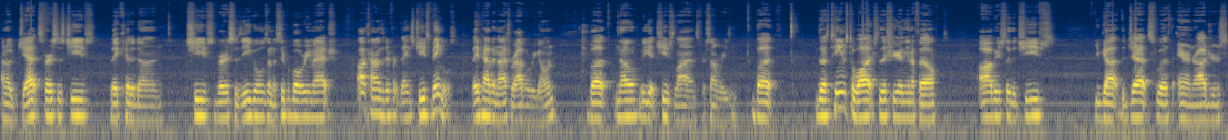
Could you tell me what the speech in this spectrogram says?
I don't know, Jets versus Chiefs. They could have done Chiefs versus Eagles in the Super Bowl rematch. All kinds of different things. Chiefs Bengals. They've have a nice rivalry going. But no, we get Chiefs Lions for some reason. But the teams to watch this year in the NFL, obviously the Chiefs. You've got the Jets with Aaron Rodgers,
